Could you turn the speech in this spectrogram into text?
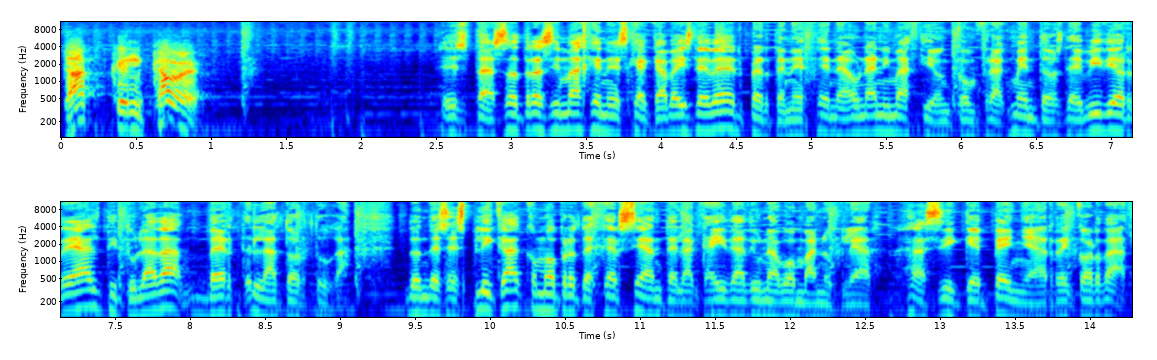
Duck and cover. Estas otras imágenes que acabáis de ver pertenecen a una animación con fragmentos de vídeo real titulada Bert la Tortuga, donde se explica cómo protegerse ante la caída de una bomba nuclear. Así que Peña, recordad,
